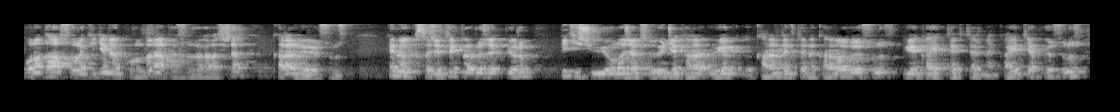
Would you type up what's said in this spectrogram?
Ona daha sonraki genel kurulda ne yapıyorsunuz arkadaşlar? Karar veriyorsunuz. Hemen kısaca tekrar özetliyorum. Bir kişi üye olacaksa önce karar, üye, karar defterine karar alıyorsunuz. Üye kayıt defterine kayıt yapıyorsunuz.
